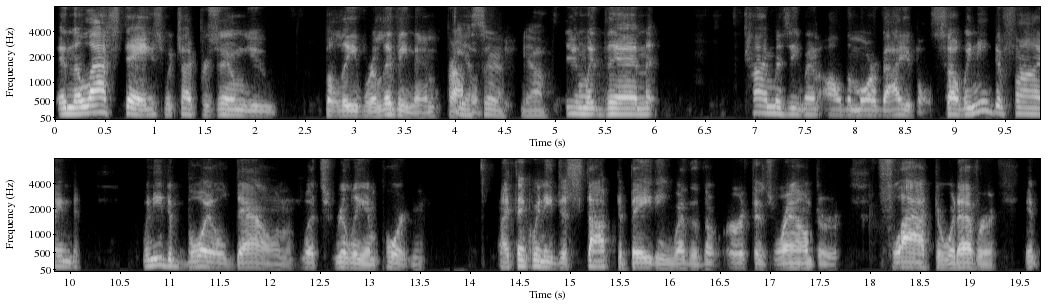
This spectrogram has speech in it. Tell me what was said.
in the last days, which I presume you believe we're living in, probably, Yes, sir. Yeah. and then time is even all the more valuable. So we need to find, we need to boil down what's really important. I think we need to stop debating whether the earth is round or flat or whatever. It,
